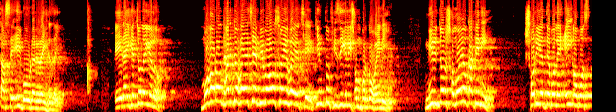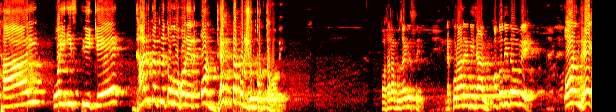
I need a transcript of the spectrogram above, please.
তার সে এই বউটারে রেখে যাই। এই রাইখে চলে গেল। মোহরও ধার্য হয়েছে, বিবাহ সই হয়েছে, কিন্তু ফিজিক্যালি সম্পর্ক হয়নি। নির্জন সময়ও কাটেনি। শরীয়তে বলে, এই অবস্থায় ওই স্ত্রীকে ধার্যকৃত মোহরের অর্ধেকটা পরিশোধ করতে হবে। কথাটা বোঝা গেছে? এটা কোরআনের বিধান। কত দিতে হবে? অর্ধেক।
